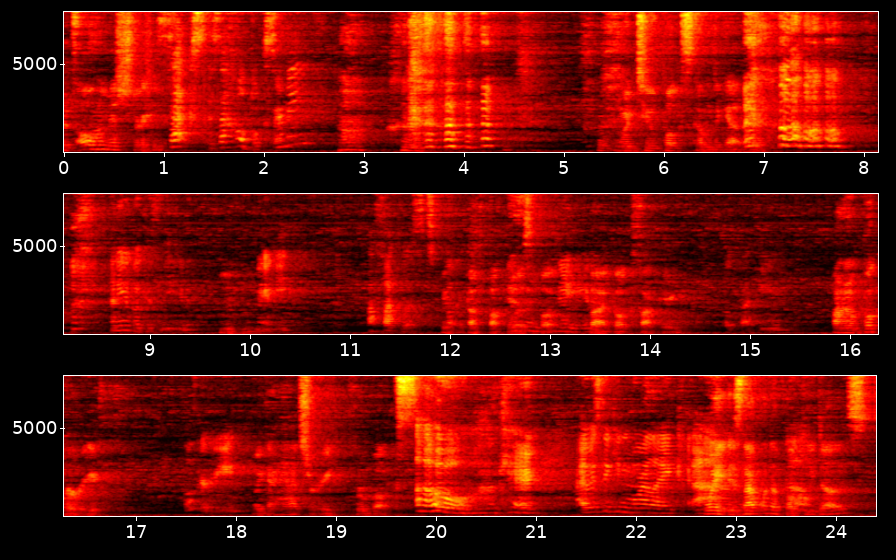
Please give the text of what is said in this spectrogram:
It's all a mystery. sex, is that how books are made? when two books come together. A new book is made. Mhm. Maybe. A fuck list book. A fuckless Isn't book made. by book fucking. Book fucking. On a bookery, Bookery. like a hatchery for books. Oh, okay. I was thinking more like. Um, Wait, is that what a bookie oh. does?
